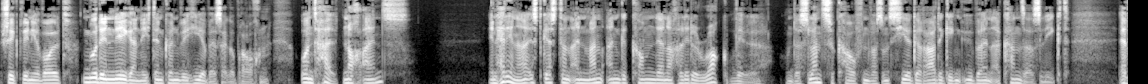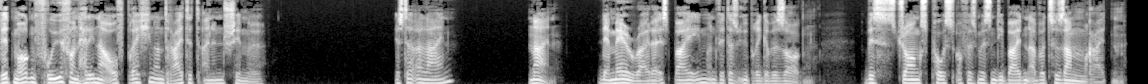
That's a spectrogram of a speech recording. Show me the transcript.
Schickt, wen ihr wollt. Nur den Neger nicht, den können wir hier besser gebrauchen. Und halt, noch eins. In Helena ist gestern ein Mann angekommen, der nach Little Rock will, um das Land zu kaufen, was uns hier gerade gegenüber in Arkansas liegt. Er wird morgen früh von Helena aufbrechen und reitet einen Schimmel. Ist er allein? Nein. Der Mailrider ist bei ihm und wird das Übrige besorgen. Bis Strongs Post Office müssen die beiden aber zusammenreiten.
